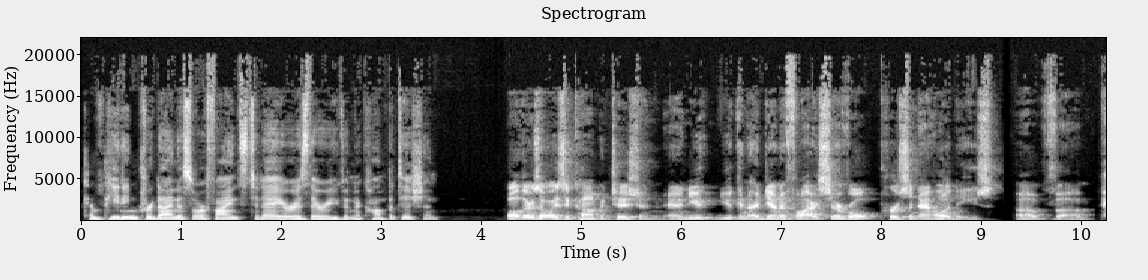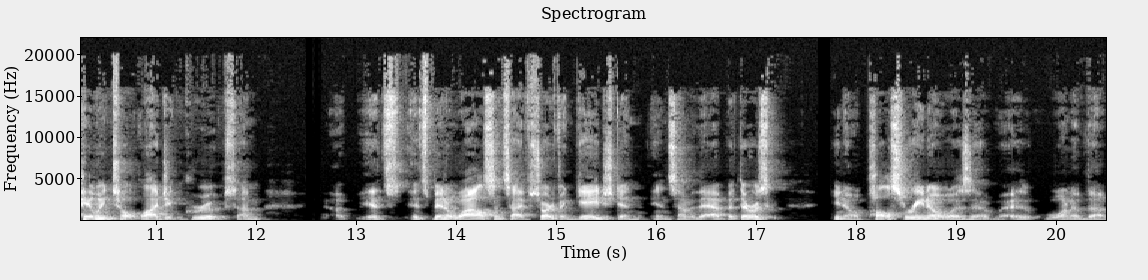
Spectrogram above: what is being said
competing for dinosaur finds today, or is there even a competition? Well, there's always a competition, and you you can identify several personalities of uh, paleontologic groups. Um, uh, it's it's been a while since I've sort of engaged in in some of that, but there was, you know, Paul Sereno was a, a, one of the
